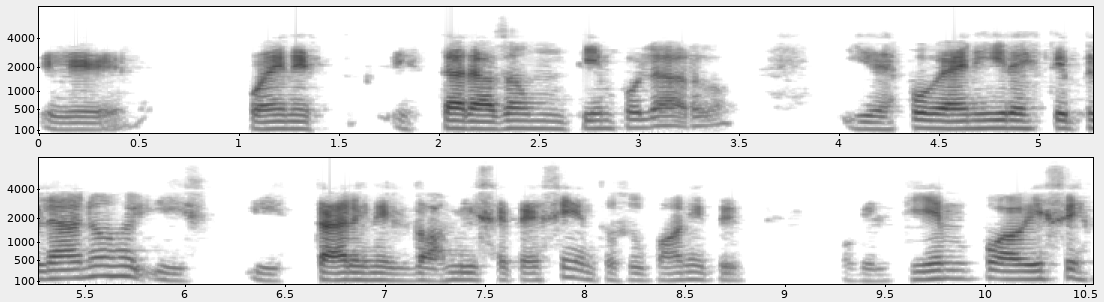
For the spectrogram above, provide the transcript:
eh, pueden estar allá un tiempo largo y después venir a este plano y estar en el 2700, suponete, porque el tiempo a veces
